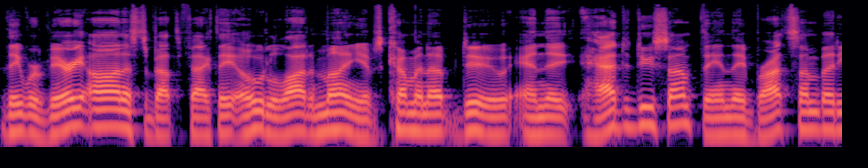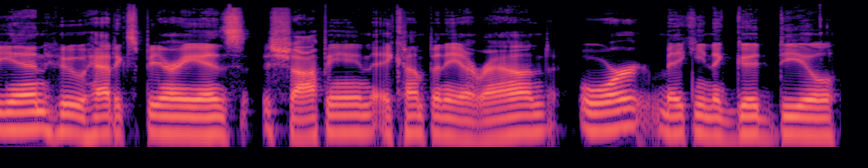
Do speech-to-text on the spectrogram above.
They were very honest about the fact they owed a lot of money. It was coming up due, and they had to do something. They brought somebody in who had experience shopping a company around or making a good deal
